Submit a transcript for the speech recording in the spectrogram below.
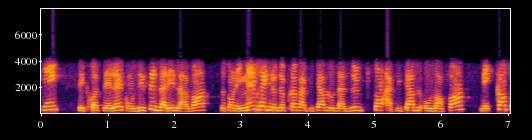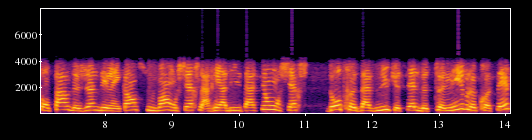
tient ces procès-là, qu'on décide d'aller de l'avant, ce sont les mêmes règles de preuve applicables aux adultes qui sont applicables aux enfants. Mais quand on parle de jeunes délinquants, souvent on cherche la réhabilitation, on cherche d'autres avenues que celle de tenir le procès.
